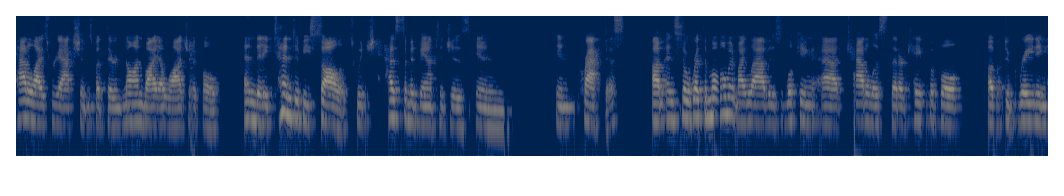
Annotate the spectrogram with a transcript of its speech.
catalyze reactions, but they're non-biological and they tend to be solids, which has some advantages in in practice. Um, and so at the moment, my lab is looking at catalysts that are capable of degrading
